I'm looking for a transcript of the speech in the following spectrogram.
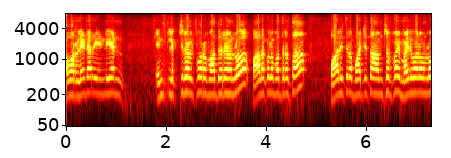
our leader Indian intellectual forum ఆధ్వర్యంలో పాలకుల భద్రత పాలితుల బాధ్యత అంశంపై మైలవరంలో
